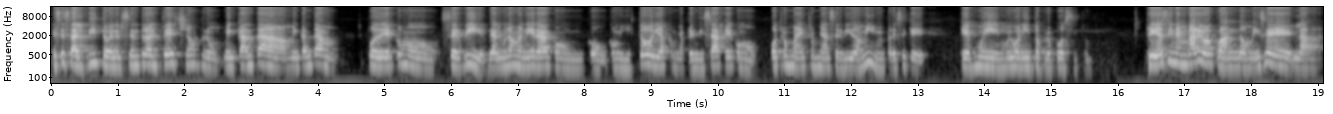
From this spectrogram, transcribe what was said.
ese saltito en el centro del pecho, pero me encanta, me encanta poder como servir de alguna manera con, mis historias, con mi aprendizaje, como otros maestros me han servido a mí. Me parece que, es muy, muy bonito propósito. Pero yo, sin embargo, cuando me hice la,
